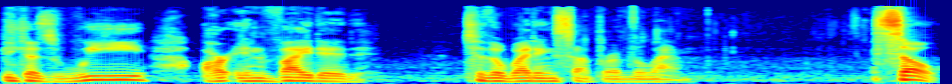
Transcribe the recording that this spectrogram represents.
because we are invited to the wedding supper of the Lamb. So,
